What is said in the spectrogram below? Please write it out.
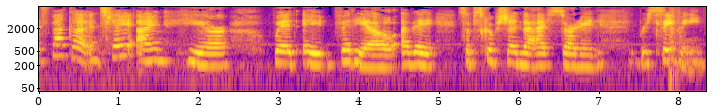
it's Becca and today I'm here with a video of a subscription that I've started receiving.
